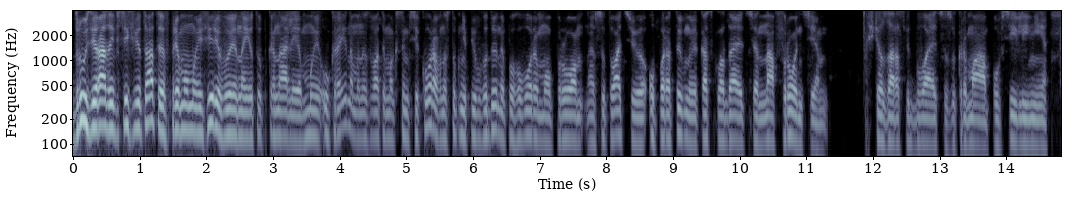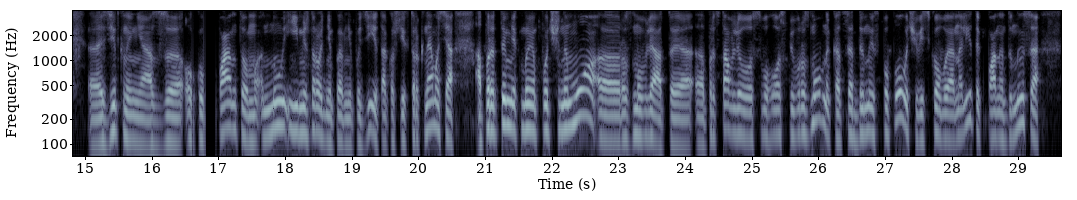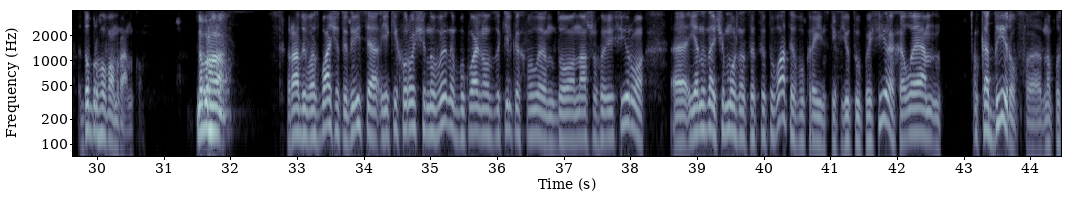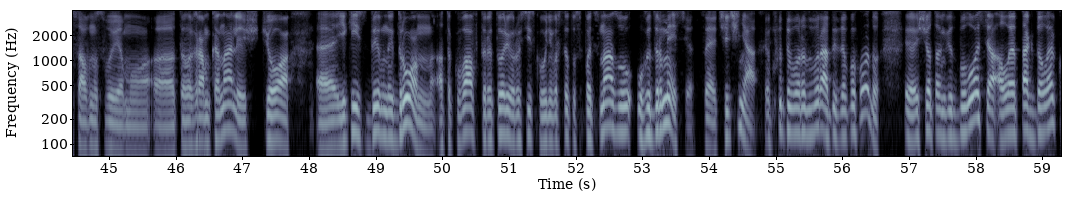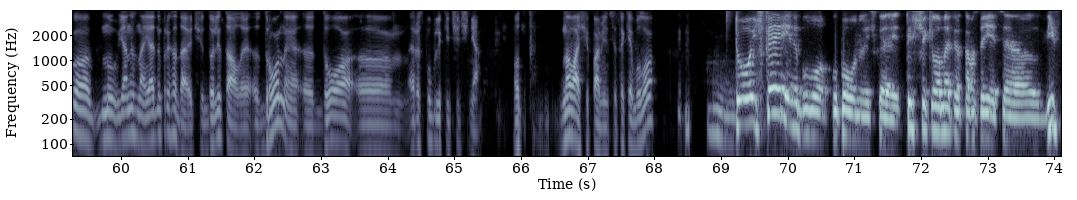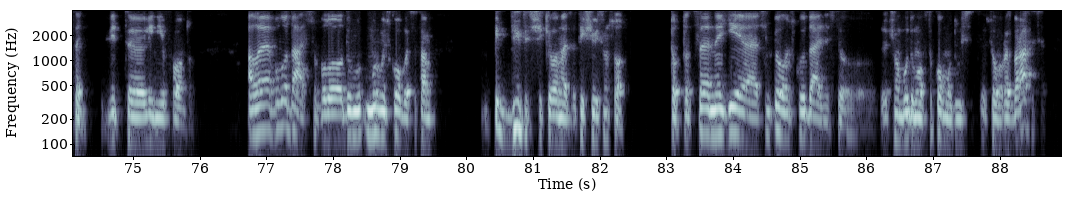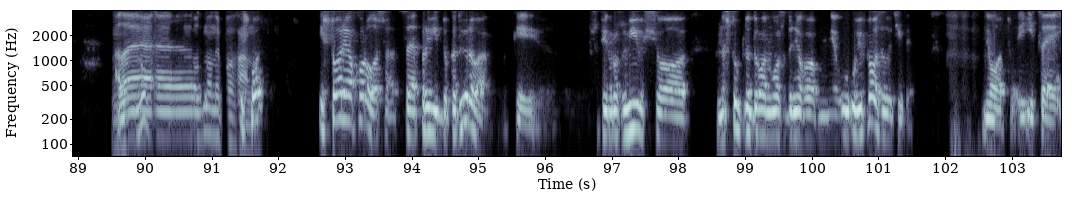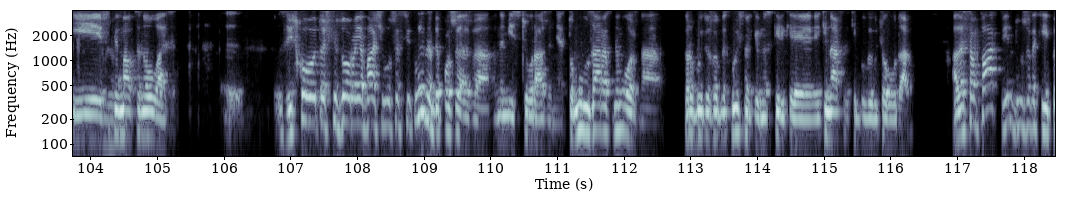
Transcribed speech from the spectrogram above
Друзі, радий всіх вітати в прямому ефірі. Ви на Ютуб каналі Ми Україна. Мене звати Максим Сікора. В наступні півгодини поговоримо про е, ситуацію оперативну, яка складається на фронті. Що зараз відбувається, зокрема по всій лінії е, зіткнення з окупантом. Ну і міжнародні певні події. Також їх торкнемося. А перед тим як ми почнемо е, розмовляти, е, представлю свого співрозмовника. Це Денис Попович, військовий аналітик. Пане Денисе, доброго вам ранку. Доброго ранку. Радий вас бачити. Дивіться, які хороші новини. Буквально от за кілька хвилин до нашого ефіру. Е, я не знаю, чи можна це цитувати в українських Ютуб ефірах, але Кадиров е, написав на своєму е, телеграм-каналі, що е, якийсь дивний дрон атакував територію російського університету спецназу у Гидермесі. Це Чечня. Будемо розбиратися по ходу, е, що там відбулося, але так далеко. Ну я не знаю, я не пригадаю, чи долітали дрони е, до е, Республіки Чечня. От на вашій пам'яті таке було. До Ічкерії не було окупованої Ічкерії. Тисяча кілометрів там, здається, відстань від е, лінії фронту. Але було далі, було до Мур- Мурманської області там під 2000 кілометрів, 1800. Тобто це не є чемпіонською дальністю, якщо ми будемо в такому дусі в цьому розбиратися. Але ну, е, одно непогано. Істо- Історія хороша. Це привіт до Кадирова, такий, щоб він розумів, що наступний дрон може до нього у, у вікно залетіти. От, і- це, і щоб він мав це на увазі. Е, З військової точки зору я бачив лише світлини, де пожежа на місці ураження, тому зараз не можна робити жодних висновків, наскільки які наслідки були у цього удару. Але сам факт він дуже такий е,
